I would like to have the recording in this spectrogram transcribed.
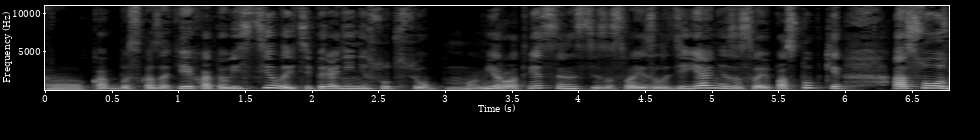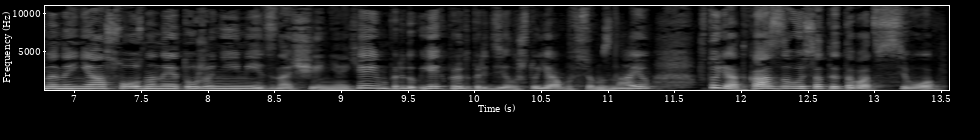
Э, как бы сказать, я их оповестила, и теперь они несут всю меру ответственности за свои злодеяния, за свои поступки. Осознанные, неосознанные, это уже не имеет значения. Я, им, я их предупредила, что я обо всем знаю, что я отказываюсь от этого, от всего.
